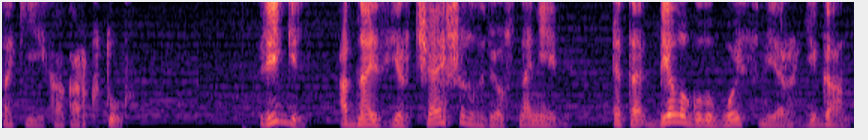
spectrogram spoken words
такие как Арктур. Ригель – одна из ярчайших звезд на небе. Это бело-голубой сверхгигант.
